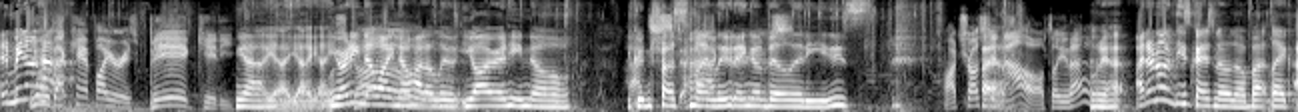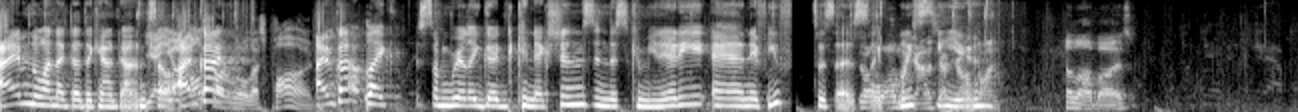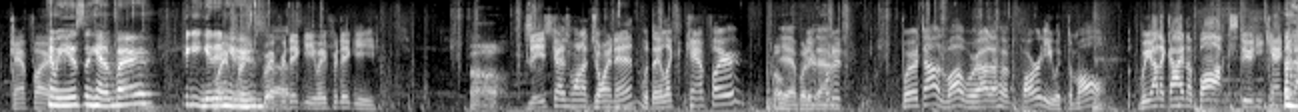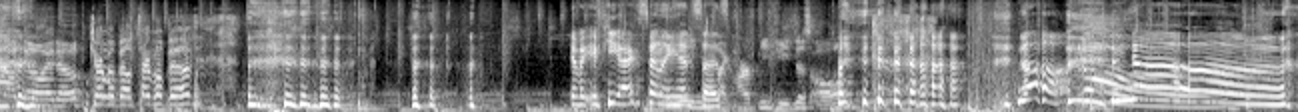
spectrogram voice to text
It may not Yo, have- that campfire is big, Kitty. Yeah, yeah, yeah, yeah. You already know I know how to loot. You already know. You can trust my looting abilities. I trust But- it now. I'll tell you that. Oh yeah. I don't know if these guys know though, but like I'm the one that did the countdown. Yeah, so you I've got all-star role. That's Pog. I've got like some really good connections in this community, and if you f- with us, Oh, like oh my we god, see you. on. Hello, boys. Campfire. Can we use the campfire? Diggy, get in wait, here. Wait for Diggy. Wait for Diggy. Uh oh. Do these guys want to join in? Would they like a campfire? Oh, yeah, put it down. Put it, put it down. Wow, we're out at a party with them all. We got a guy in a box, dude. He can't get out. no, I know. turbo build, turbo build. Yeah, but if he accidentally He hits just, us, Like RPGs us all. no, no,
